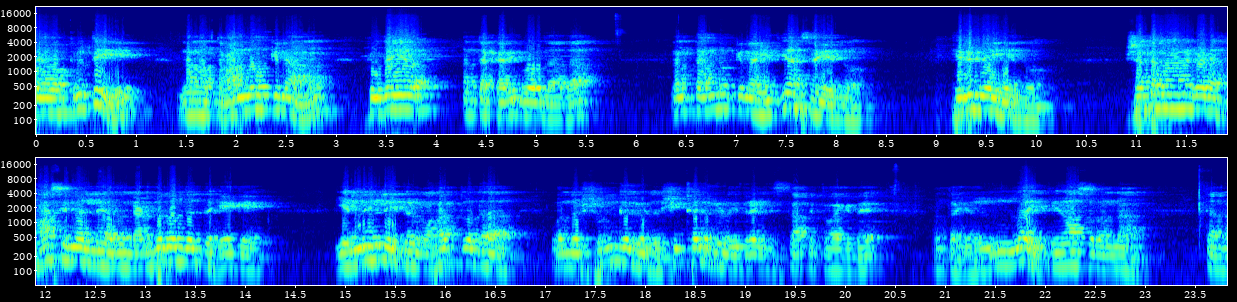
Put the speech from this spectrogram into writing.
ಯಾವ ಕೃತಿ ನಮ್ಮ ತಾಲ್ಲೂಕಿನ ಹೃದಯ ಅಂತ ಕರಿಬಹುದಾದ ನಮ್ಮ ತಾಲ್ಲೂಕಿನ ಇತಿಹಾಸ ಏನು, ಹಿರಿಮೆ ಏನು, ಶತಮಾನಗಳ ಹಾಸಿನಲ್ಲಿ ಅದು ನಡೆದು ಬಂದದ್ದು ಹೇಗೆ, ಎಲ್ಲೆಲ್ಲಿ ಇದರ ಮಹತ್ವದ ಒಂದು ಶೃಂಗಗಳು, ಶಿಖರಗಳು ಇದರಲ್ಲಿ ಸ್ಥಾಪಿತವಾಗಿದೆ ಅಂತ ಎಲ್ಲ ಇತಿಹಾಸವನ್ನ ತನ್ನ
